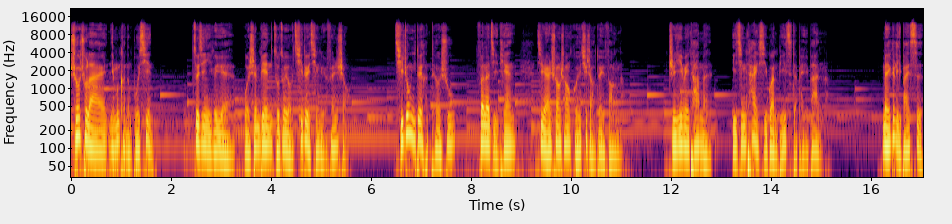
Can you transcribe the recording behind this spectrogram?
说出来你们可能不信，最近一个月，我身边足足有七对情侣分手，其中一对很特殊，分了几天，竟然双双回去找对方了，只因为他们已经太习惯彼此的陪伴了。每个礼拜四，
